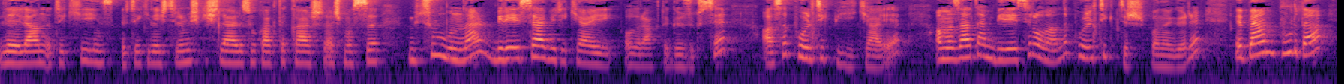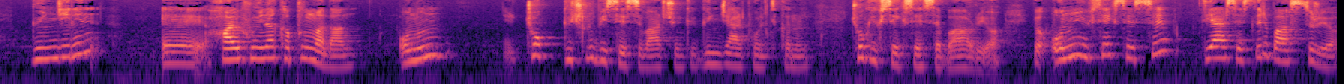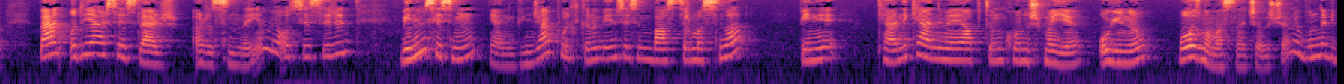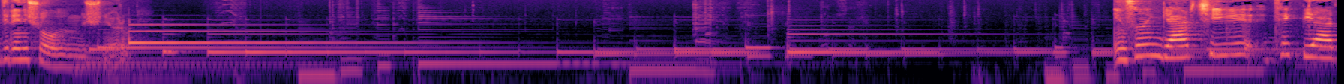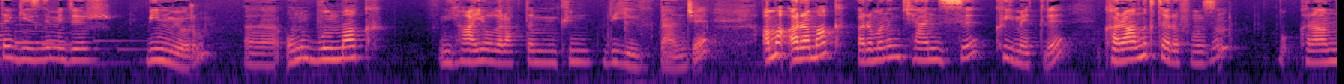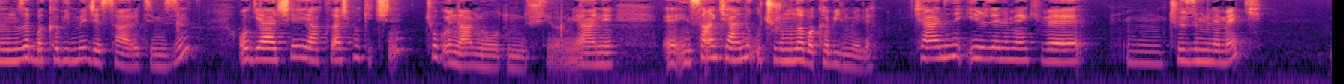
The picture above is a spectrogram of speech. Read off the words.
Leyla'nın öteki ötekileştirilmiş kişilerle sokakta karşılaşması bütün bunlar bireysel bir hikaye olarak da gözükse aslında politik bir hikaye. Ama zaten bireysel olan da politiktir bana göre. Ve ben burada güncelin e, hayhuyuna kapılmadan onun çok güçlü bir sesi var çünkü güncel politikanın. Çok yüksek sesle bağırıyor. Ve onun yüksek sesi diğer sesleri bastırıyor. Ben o diğer sesler arasındayım ve o seslerin benim sesimin yani güncel politikanın benim sesimi bastırmasına beni kendi kendime yaptığım konuşmayı, oyunu bozmamasına çalışıyorum ve bunda bir direniş olduğunu düşünüyorum. İnsanın gerçeği tek bir yerde gizli midir bilmiyorum. Ee, onu bulmak nihai olarak da mümkün değil bence. Ama aramak, aramanın kendisi kıymetli. Karanlık tarafımızın, karanlığımıza bakabilme cesaretimizin o gerçeğe yaklaşmak için çok önemli olduğunu düşünüyorum. Yani e, insan kendi uçurumuna bakabilmeli. Kendini irdelemek ve çözümlemek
